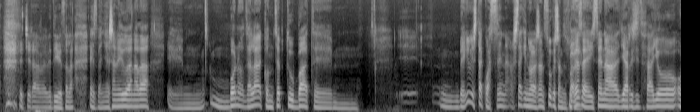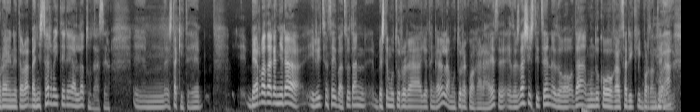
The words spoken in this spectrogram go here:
etxera beti bezala. Ez baina esan edu dana da, eh, bueno, dala kontzeptu bat eh, begi bistakoa zena, ez dakit nola esan zuk esan duzu, bai. ez? E, izena jarri zitzaio orain eta ora, baina zerbait ere aldatu da, zer. Eh, ez dakit, eh, behar bada gainera iruditzen zait batzuetan beste muturrera joten garela, muturrekoa gara, ez? E, edo ez da existitzen edo da munduko gauzarik importantena, bai.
